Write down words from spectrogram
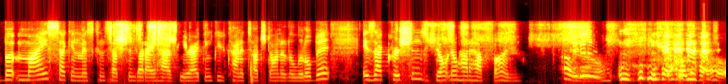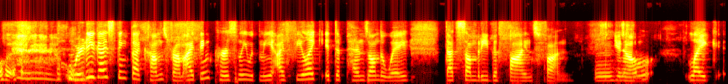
but my second misconception that I have here, I think we've kind of touched on it a little bit, is that Christians don't know how to have fun. Oh no. no, no. Where do you guys think that comes from? I think personally with me, I feel like it depends on the way that somebody defines fun. You Mhm. know, like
